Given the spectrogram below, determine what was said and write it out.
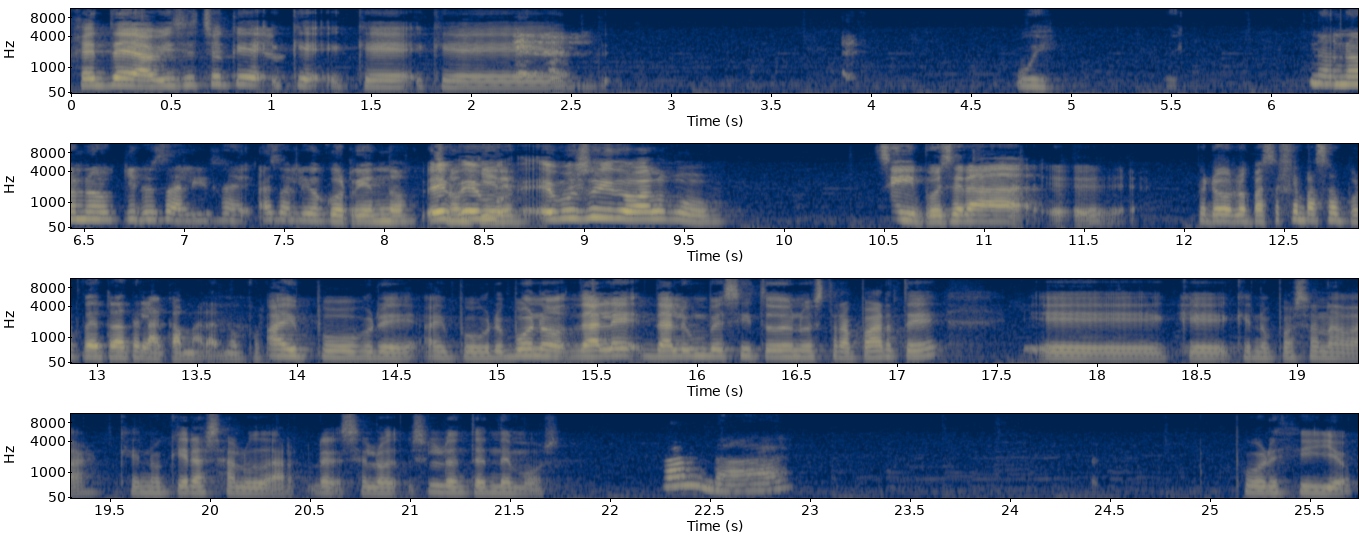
Gente, habéis hecho que, que, Uy. No, no, no, quiere salir, ha salido corriendo. hemos oído algo. Sí, pues era... Eh, pero lo que pasa que por detrás de la cámara, ¿no? Ay, pobre, ay, pobre. Bueno, dale, dale un besito de nuestra parte, eh, que, no pasa nada, que no quiera saludar, se lo, entendemos. Anda. Pobrecillo.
